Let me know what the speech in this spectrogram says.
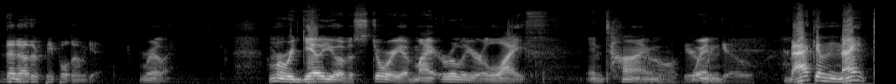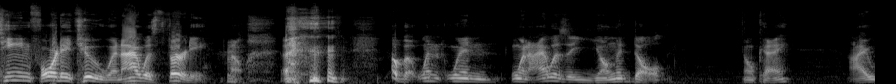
that other people don't get. Really. I'm gonna regale you of a story of my earlier life in time Oh, here when we go. Back in 1942 when I was 30. No. no, but when when when I was a young adult, okay, I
